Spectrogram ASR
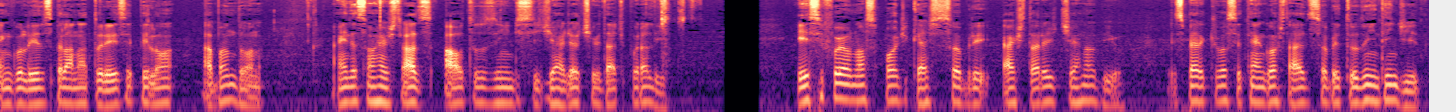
engolidas pela natureza e pelo abandono ainda são registrados altos índices de radioatividade por ali. Esse foi o nosso podcast sobre a história de Chernobyl. Espero que você tenha gostado e, sobretudo, entendido.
